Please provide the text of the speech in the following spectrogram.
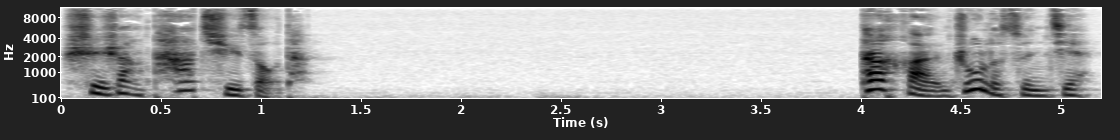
是让他取走的？他喊住了孙健。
